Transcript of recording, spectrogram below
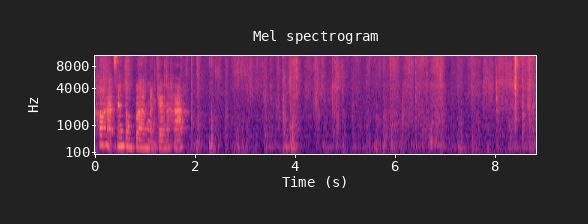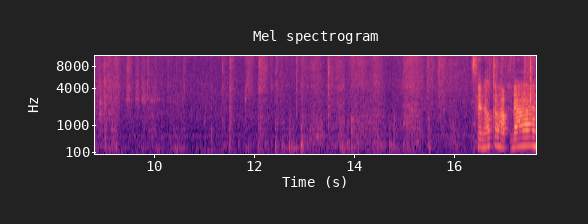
เข้าหาเส้นตรงกลางเหมือนกันนะคะ เสร็จแล้วกลับด้าน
